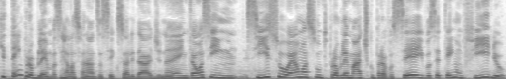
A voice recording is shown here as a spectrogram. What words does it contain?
que têm problemas relacionados à sexualidade, né? Então, assim, se isso é um assunto problemático para você e você tem um filho,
